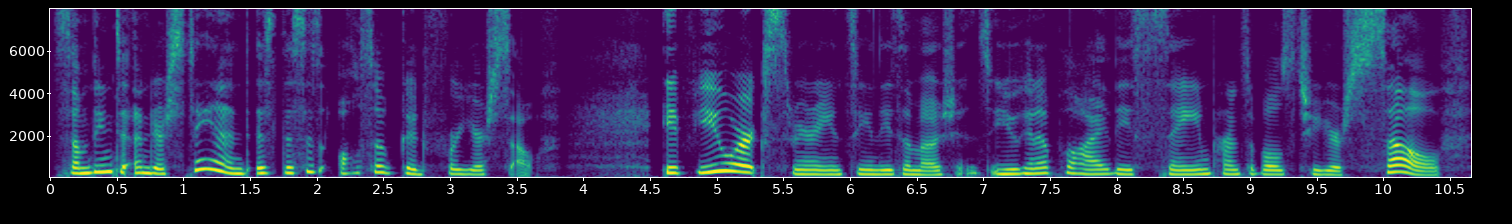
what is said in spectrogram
Something to understand is this is also good for yourself. If you are experiencing these emotions, you can apply these same principles to yourself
